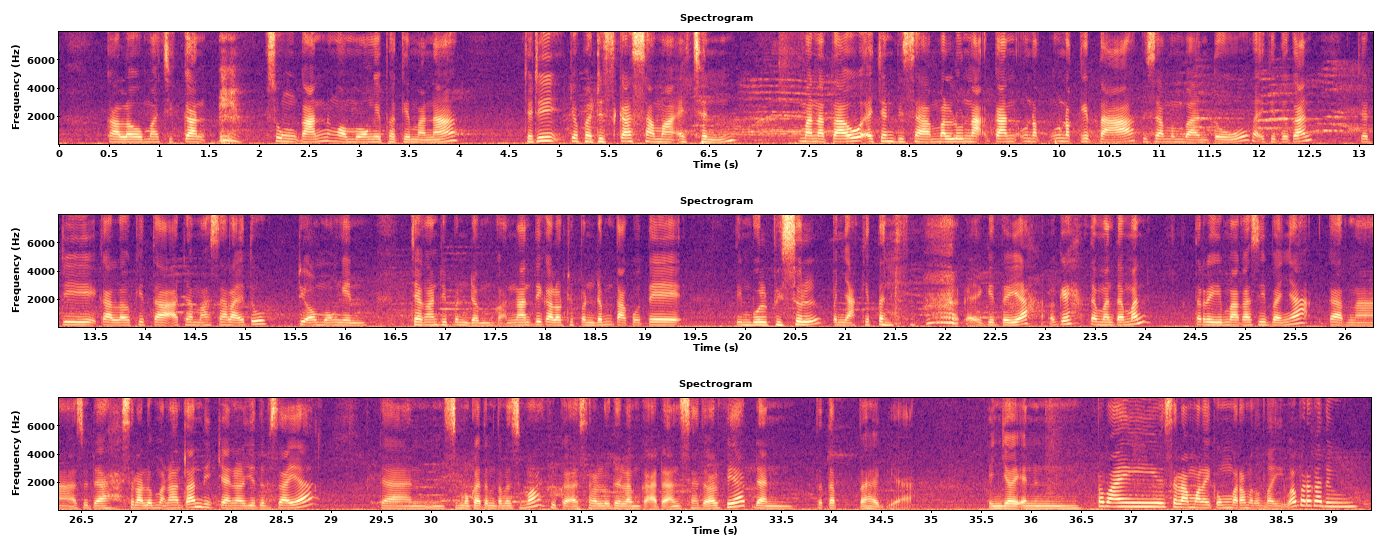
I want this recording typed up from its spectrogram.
Kalau majikan sungkan ngomongi bagaimana. Jadi coba diskus sama agent. Mana tahu agent bisa melunakkan unek-unek kita bisa membantu kayak gitu kan. Jadi kalau kita ada masalah itu diomongin. Jangan dipendem nanti kalau dipendem takutnya timbul bisul penyakitan. Kayak gitu ya. Oke teman-teman. Terima kasih banyak karena sudah selalu menonton di channel YouTube saya. Dan semoga teman-teman semua juga selalu dalam keadaan sehat walafiat dan tetap bahagia. Enjoy and bye bye assalamualaikum warahmatullahi wabarakatuh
